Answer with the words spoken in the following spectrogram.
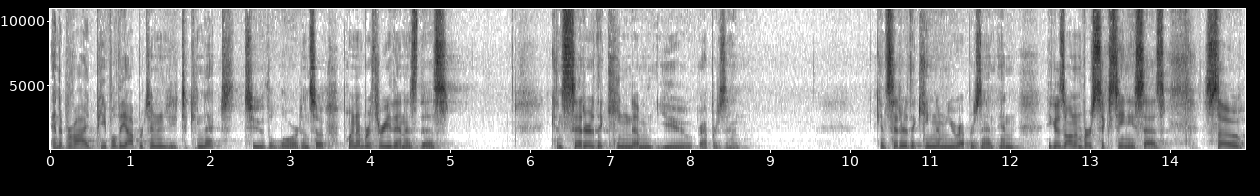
and to provide people the opportunity to connect to the Lord. And so, point number three then is this consider the kingdom you represent. Consider the kingdom you represent. And he goes on in verse 16, he says, So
